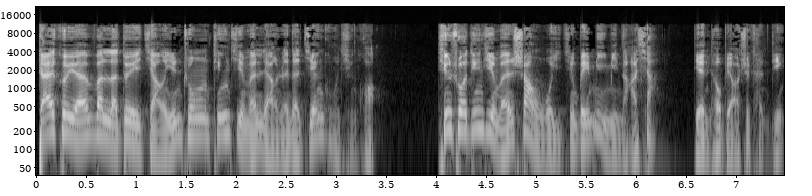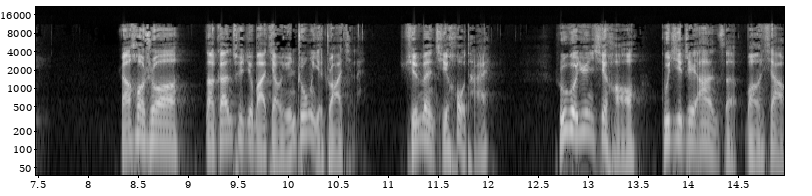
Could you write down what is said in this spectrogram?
翟奎元问了对蒋云忠、丁进文两人的监控情况，听说丁进文上午已经被秘密拿下，点头表示肯定，然后说：“那干脆就把蒋云忠也抓起来，询问其后台。如果运气好，估计这案子往下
